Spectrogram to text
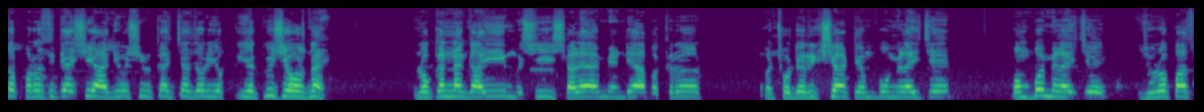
तर परिस्थिती अशी आदिवासी विकासच्या जर एक एकवीस योजना आहे. लोकांना गाई म्हशी शाळ्या मेंढ्या बकरं छोटे रिक्षा टेम्पो मिळायचे पंप मिळायचे झिरो पाच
